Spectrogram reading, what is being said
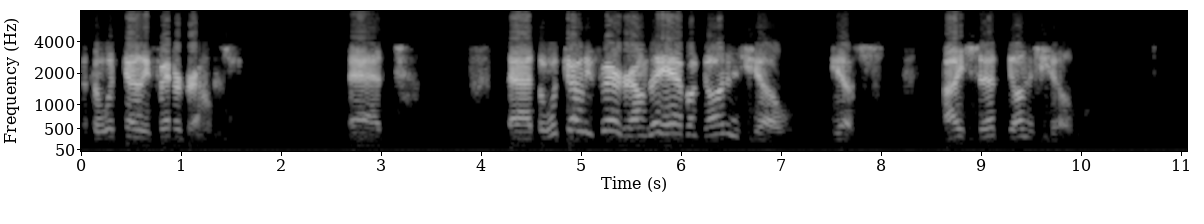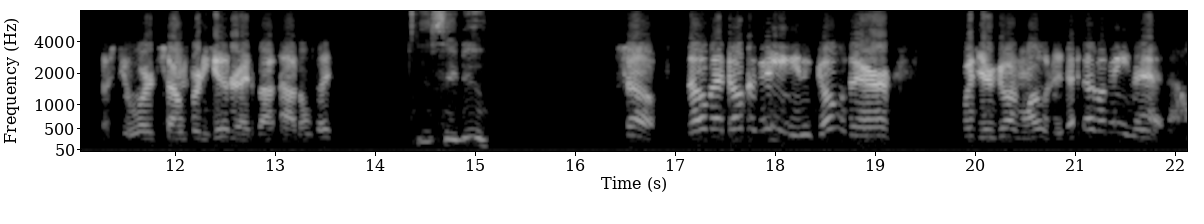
at the Wood County Fairgrounds. At the Wood County Fairgrounds, they have a gun show. Yes, I said gun show. Those two words sound pretty good right about now, don't they? Yes, they do. So, no, that doesn't mean go there with your gun loaded. That doesn't mean that now.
